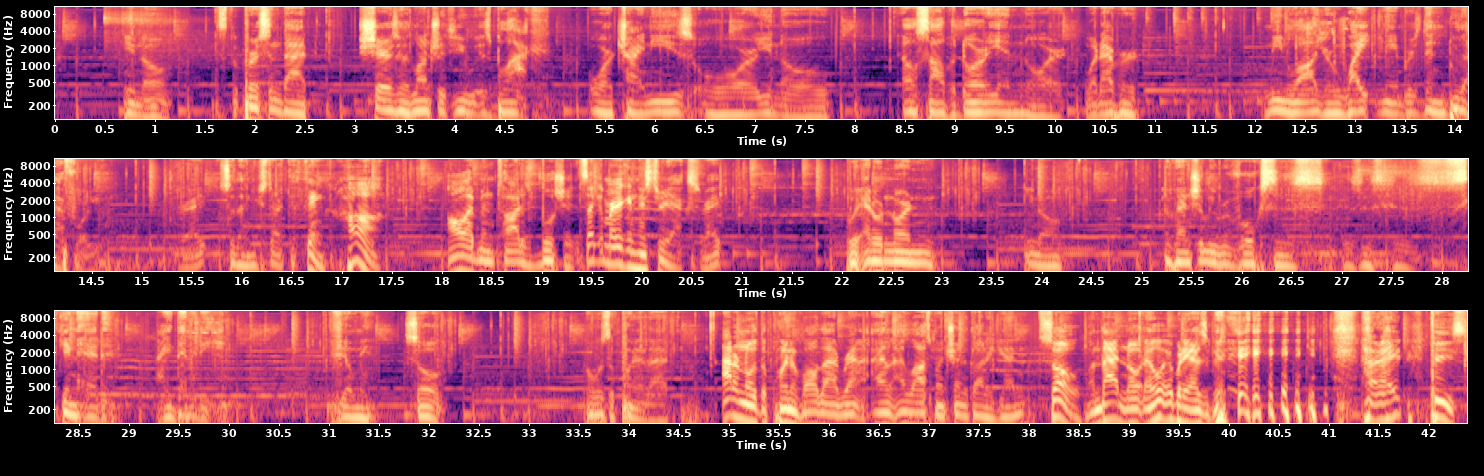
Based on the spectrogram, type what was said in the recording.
you know, it's the person that shares their lunch with you is black or Chinese or, you know, El Salvadorian or whatever. Meanwhile, your white neighbors didn't do that for you, right? So then you start to think, huh, all I've been taught is bullshit. It's like American History X, right? With Edward Norton, you know, eventually revokes his, his, his, his skinhead identity You feel me? So, what was the point of that? I don't know what the point of all that rant. I, I lost my train of thought again. So, on that note, I hope everybody has a good day. all right, peace.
